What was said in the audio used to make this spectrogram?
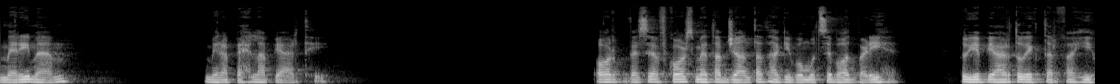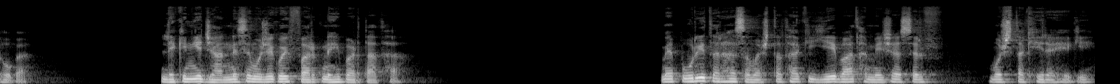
मेरी मैम मेरा पहला प्यार थी। और वैसे ऑफ़ कोर्स मैं तब जानता था कि वो मुझसे बहुत बड़ी है तो ये प्यार तो एक तरफा ही होगा। लेकिन ये जानने से मुझे कोई फ़र्क नहीं पड़ता था। मैं पूरी तरह समझता था कि ये बात हमेशा सिर्फ़ मुझ तक ही रहेगी।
